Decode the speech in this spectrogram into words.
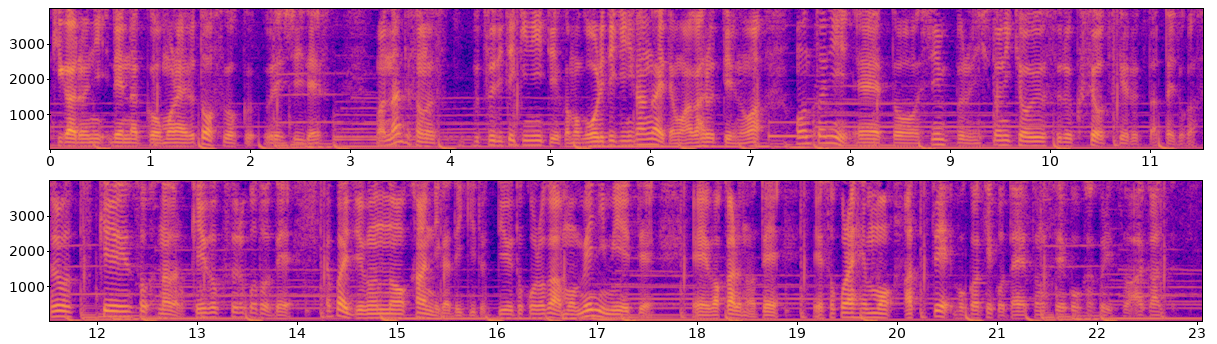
気軽に連絡をもらえるとすごく嬉しいです。まあ、なんでその物理的にっていうか、まあ、合理的に考えても上がるっていうのは本当に、えーと、シンプルに人に共有する癖をつけるだったりとかそれをつけそなんだろう継続することでやっぱり自分の管理ができるっていうところがもう目に見えて、えー、分かるので、えー、そこら辺もあって僕は結構ダイエットの成功確率は上が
